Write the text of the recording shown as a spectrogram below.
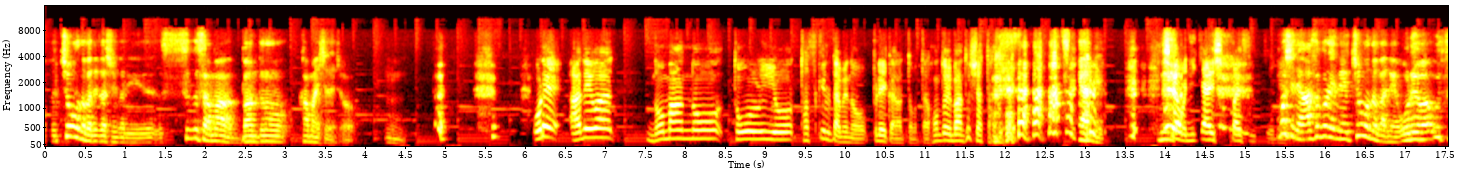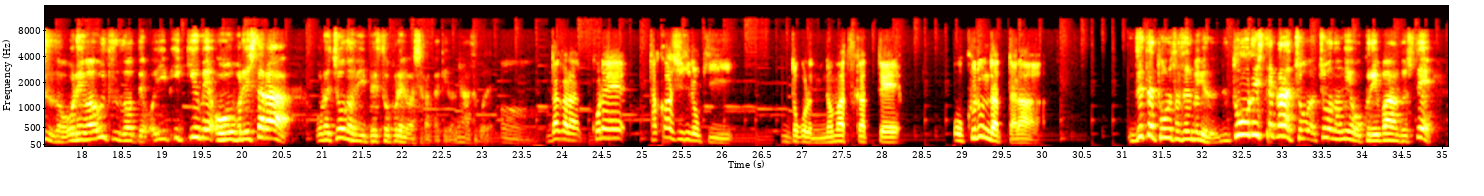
の、長野が出た瞬間に、すぐさまバントの構えしたでしょ？うん。俺、あれは野間の盗塁を助けるためのプレーかなと思ったら、本当にバントしちゃったんで、しかも2回失敗するっていうね、もしね、あそこでね、長野がね、俺は打つぞ、俺は打つぞって、1球目大振りしたら、俺、長野にベストプレーはしたかったけどね、あそこで。うん、だから、これ、高橋宏樹のところに野間使って送るんだったら、絶対盗塁させるべきです。盗塁してから長長野に送りバーンとして、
